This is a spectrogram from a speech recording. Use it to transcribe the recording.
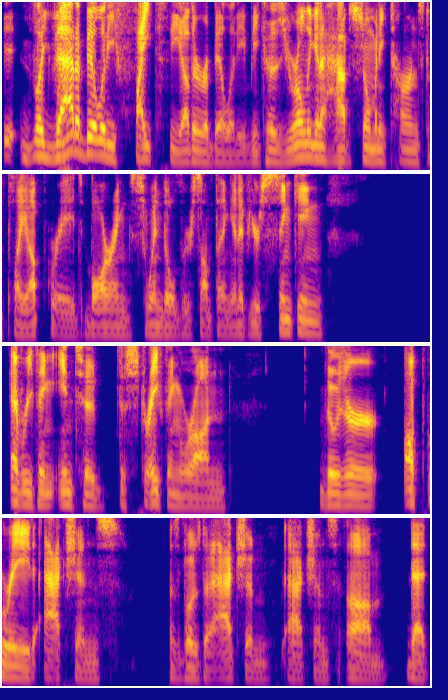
it, like that ability fights the other ability because you're only going to have so many turns to play upgrades, barring swindled or something. And if you're sinking everything into the strafing run, those are upgrade actions as opposed to action actions um, that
